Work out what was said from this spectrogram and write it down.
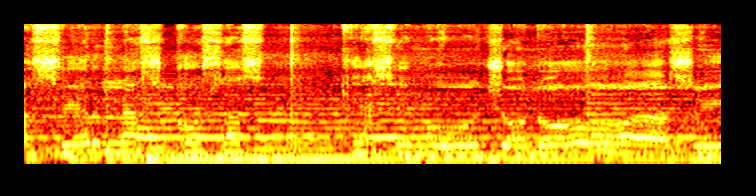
hacer las cosas que hace mucho no hacían.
